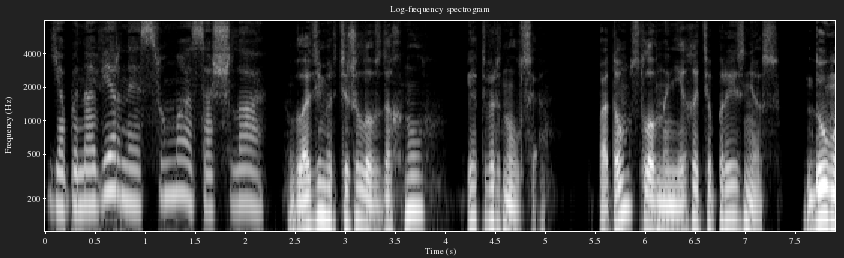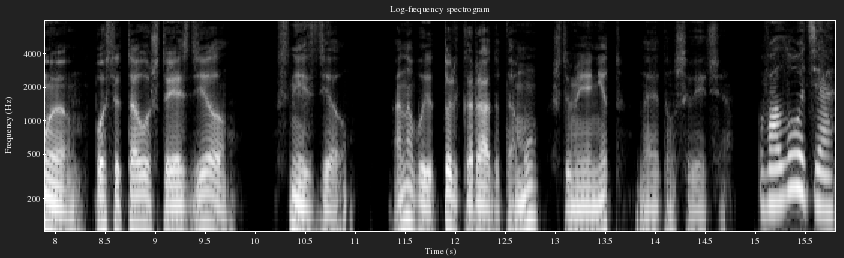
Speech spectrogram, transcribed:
Я бы, наверное, с ума сошла. Владимир тяжело вздохнул и отвернулся. Потом, словно нехотя, произнес. «Думаю, после того, что я сделал, с ней сделал, она будет только рада тому, что меня нет на этом свете». Володя,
